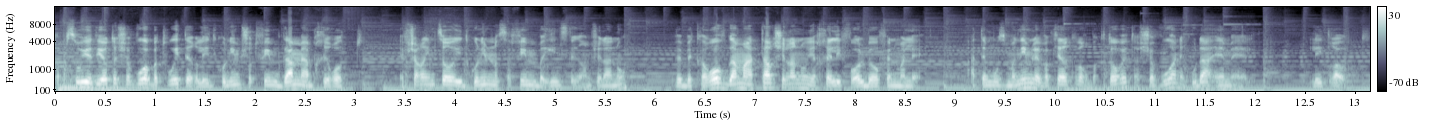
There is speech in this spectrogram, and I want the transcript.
חפשו ידיעות השבוע בטוויטר לעדכונים שוטפים גם מהבחירות. אפשר למצוא עדכונים נוספים באינסטגרם שלנו, ובקרוב גם האתר שלנו יחל לפעול באופן מלא. אתם מוזמנים לבקר כבר בכתובת השבוע.ml. להתראות.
